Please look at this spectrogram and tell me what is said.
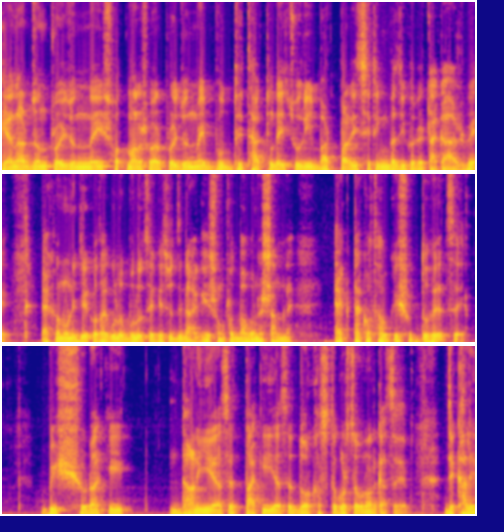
জ্ঞানার্জন প্রয়োজন নেই, সৎ মানুষ হওয়ার প্রয়োজন নেই, বুদ্ধি থাকলেই চুরি, বাটপাড়ি, সিটিংবাজি করে টাকা আসবে। এখন উনি যে কথাগুলো বলেছে কিছুদিন আগে সংসদ ভবনের সামনে, একটা কথাও কি সত্য হয়েছে? বিশ্ব নাকি দাঁড়িয়ে আছে, তাকিয়ে আছে, দরখাস্ত করছে ওনার কাছে যে খালি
